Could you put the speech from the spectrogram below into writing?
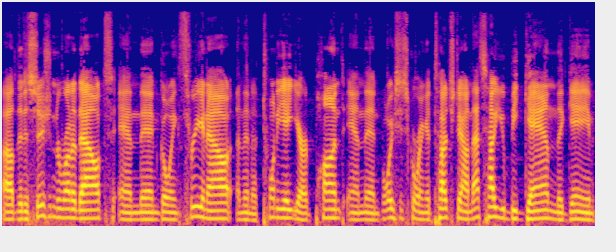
uh, the decision to run it out and then going three and out and then a 28 yard punt and then Boise scoring a touchdown. That's how you began the game.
